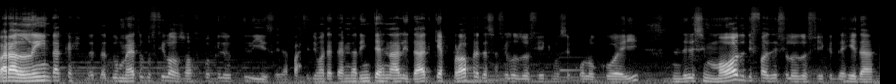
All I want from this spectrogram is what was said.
para além da, do método filosófico que ele utiliza, a partir de uma determinada internalidade que é própria dessa filosofia que você colocou aí, desse modo de fazer filosofia que Derrida,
